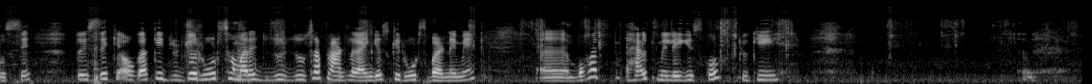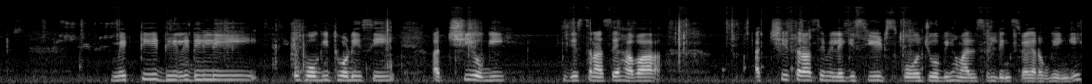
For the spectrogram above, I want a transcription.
उससे। तो इससे क्या होगा कि जो रूट्स हमारे दूसरा प्लांट लगाएँगे, उसके रूट्स बढ़ने में बहुत हेल्प मिलेगी उसको क्योंकि मिट्टी ढीली ढीली होगी थोड़ी सी, अच्छी होगी, जिस तरह से हवा अच्छी तरह से मिलेगी सीड्स को, जो भी हमारे सील्डिंग्स वगैरह उगेंगी।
